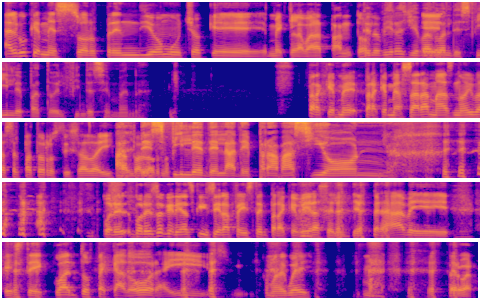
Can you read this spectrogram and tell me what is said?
algo que me sorprendió mucho que me clavara tanto. Te lo hubieras llevado eh, al desfile, Pato, el fin de semana. Para que me, para que me asara más, ¿no? Iba a ser pato rostizado ahí. Al desfile de la depravación. E, por, eso querías que hiciera FaceTime para que vieras el deprave, este, cuántos pecador ahí. Como de güey. Pero bueno.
